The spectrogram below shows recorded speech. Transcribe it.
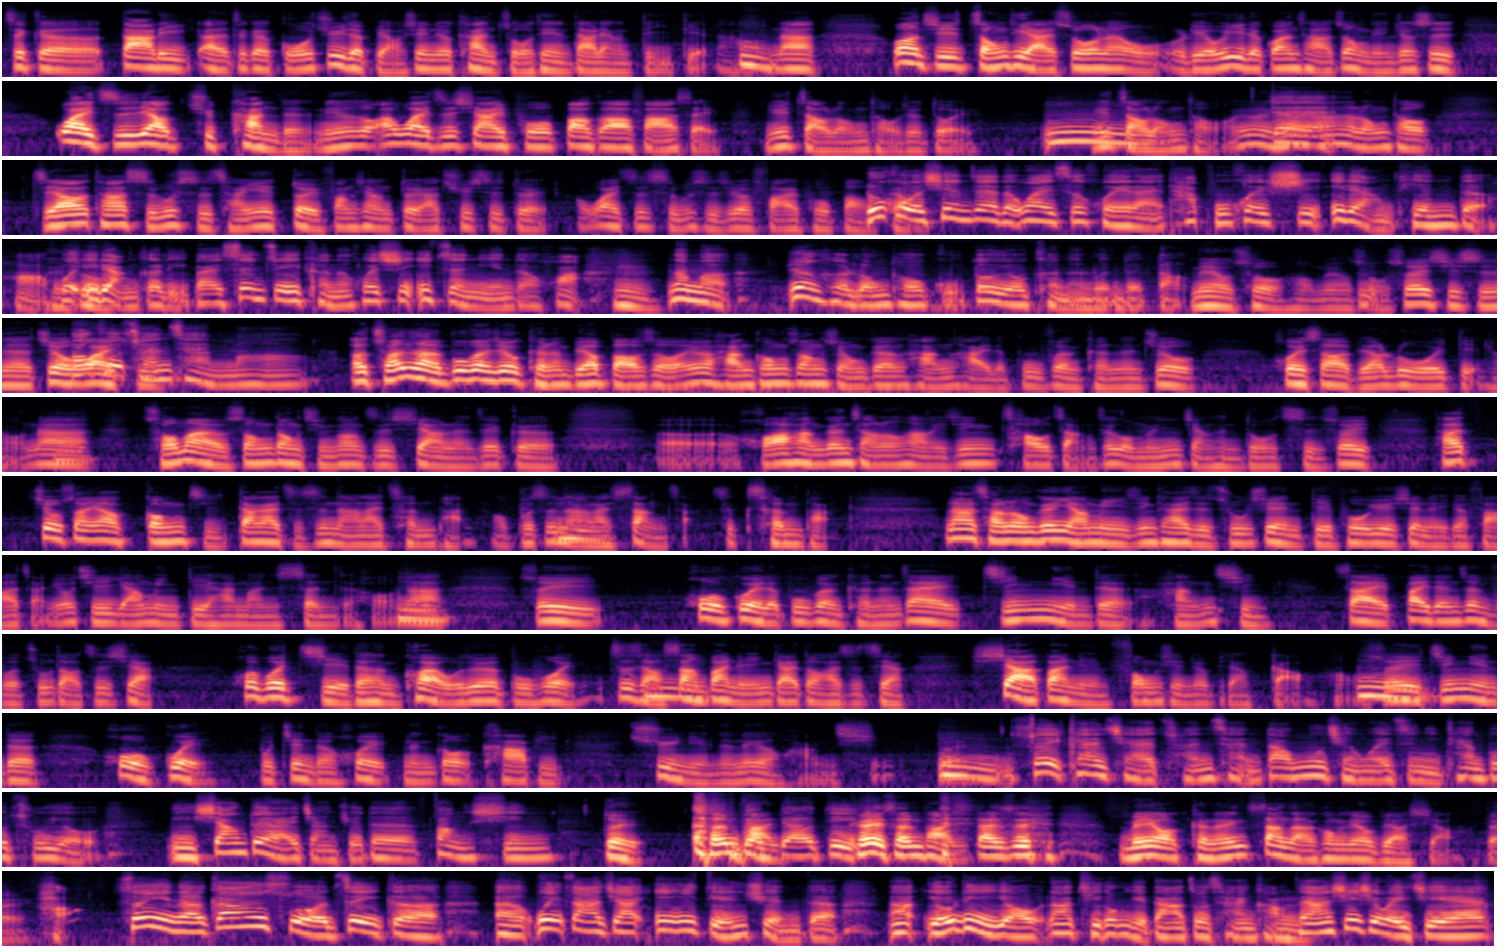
这个大力呃，这个国巨的表现就看昨天的大量低点了。那望其实总体来说呢，我留意的观察重点就是外资要去看的。你就说啊，外资下一波报告要发谁？你去找龙头就对了。嗯，你找龙头，因为你看那个龙头。只要它时不时产业对方向对啊趋势对，外资时不时就会发一波报。如果现在的外资回来，它不会是一两天的哈，或一两个礼拜，甚至于可能会是一整年的话，嗯，那么任何龙头股都有可能轮得到。没有错哈，没有错。所以其实呢，就包括船产吗？呃，船产的部分就可能比较保守，因为航空双雄跟航海的部分可能就会稍微比较弱一点哦。那筹码有松动情况之下呢，这个呃华航跟长隆航已经超涨，这个我们已经讲很多次，所以它。就算要攻击，大概只是拿来撑盘哦，不是拿来上涨，是撑盘。那长隆跟阳明已经开始出现跌破月线的一个发展，尤其阳明跌还蛮深的哈。那所以货柜的部分，可能在今年的行情，在拜登政府的主导之下，会不会解得很快？我觉得不会，至少上半年应该都还是这样，下半年风险就比较高。所以今年的货柜不见得会能够 copy 去年的那种行情。嗯，所以看起来船产到目前为止，你看不出有你相对来讲觉得放心。对，撑盘标的可以撑盘，但是没有可能上涨空间会比较小。对，好，所以呢，刚刚所这个呃为大家一一点选的，那有理由，那提供给大家做参考。非常谢谢伟杰。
